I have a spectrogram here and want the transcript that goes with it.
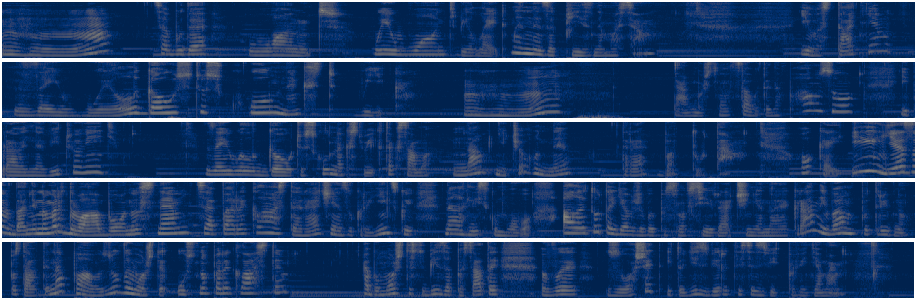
Угу. Це буде want. We won't be late. Ми не запізнимося. І останнє They will goes to school next week. Угу. Так, можете ставити на паузу. І правильна відповідь They will go to school next week. Так само, нам нічого не треба тут. Окей, і є завдання номер два бонусне. Це перекласти речення з української на англійську мову. Але тут я вже виписала всі речення на екран, і вам потрібно поставити на паузу. Ви можете усно перекласти, або можете собі записати в зошит і тоді звіритися з відповідями.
